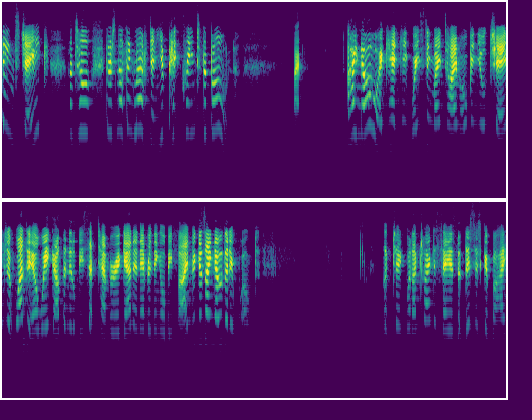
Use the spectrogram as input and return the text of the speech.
things, Jake, until there's nothing left and you pick clean to the I'll wake up and it'll be September again and everything will be fine, because I know that it won't. Look, Jake, what I'm trying to say is that this is goodbye.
